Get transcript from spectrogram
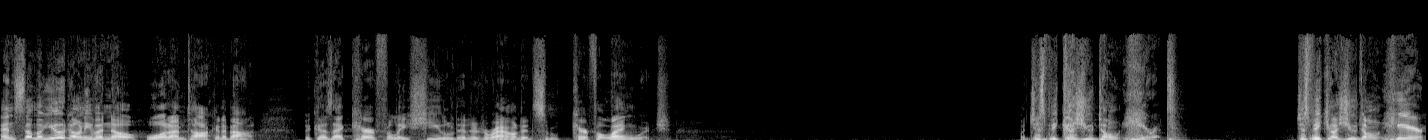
And some of you don't even know what I'm talking about because I carefully shielded it around in some careful language. But just because you don't hear it, just because you don't hear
